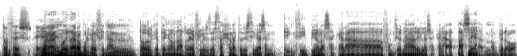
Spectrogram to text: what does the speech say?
Entonces, eh, Bueno, es muy raro porque al final todo el que tenga una reflex de estas características en principio la sacará a funcionar y la sacará a pasear, ¿no? Pero,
